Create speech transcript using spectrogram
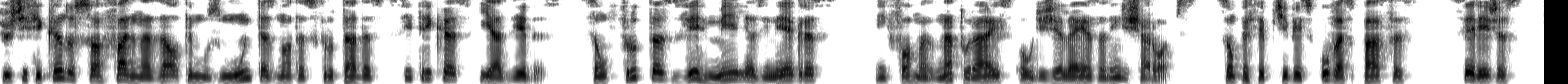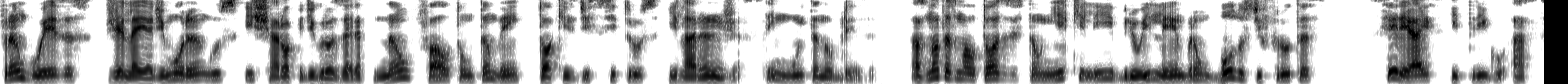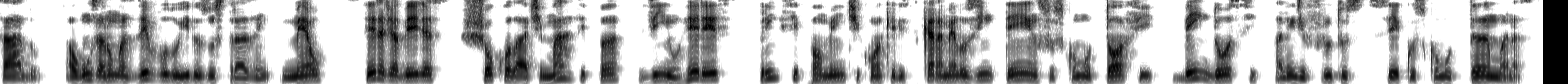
Justificando sua fase nasal, temos muitas notas frutadas cítricas e azedas. São frutas vermelhas e negras, em formas naturais ou de geleias, além de xaropes. São perceptíveis uvas passas, cerejas, framboesas, geleia de morangos e xarope de groselha. Não faltam também toques de citros e laranjas. Tem muita nobreza. As notas maltosas estão em equilíbrio e lembram bolos de frutas, cereais e trigo assado. Alguns aromas evoluídos nos trazem mel, cera de abelhas, chocolate marzipan, vinho herês, principalmente com aqueles caramelos intensos como toffee, bem doce, além de frutos secos como tâmaras.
